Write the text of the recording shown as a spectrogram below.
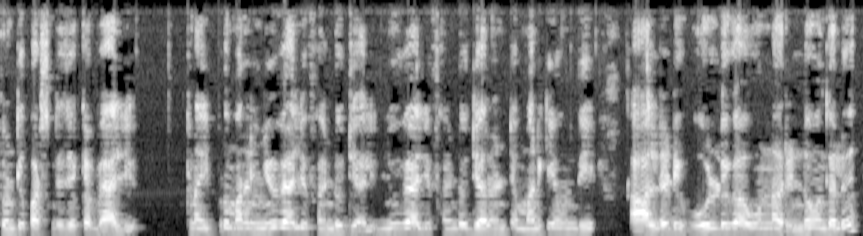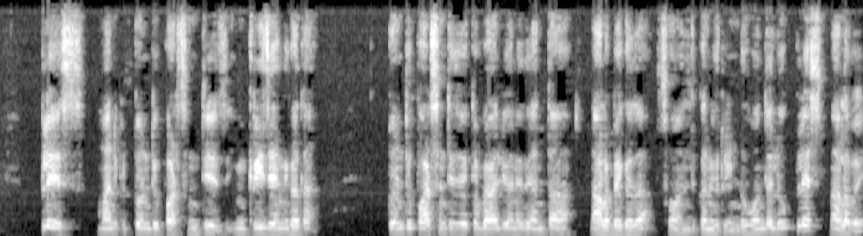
ట్వంటీ పర్సెంటేజ్ యొక్క వాల్యూ. ఓకేనా ఇప్పుడు మనం న్యూ వాల్యూ ఫైండ్ అవుట్ చేయాలి. న్యూ వాల్యూ ఫైండ్ అవుట్ చేయాలంటే మనకి ఏముంది ఆల్రెడీ ఓల్డ్గా ఉన్న రెండు వందలు ప్లస్ మనకి ట్వంటీ పర్సెంటేజ్ ఇంక్రీజ్ అయింది కదా? ట్వంటీ పర్సెంటేజ్ యొక్క వాల్యూ అనేది ఎంత? నలభై కదా? సో అందుకని రెండు వందలు ప్లస్ నలభై.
